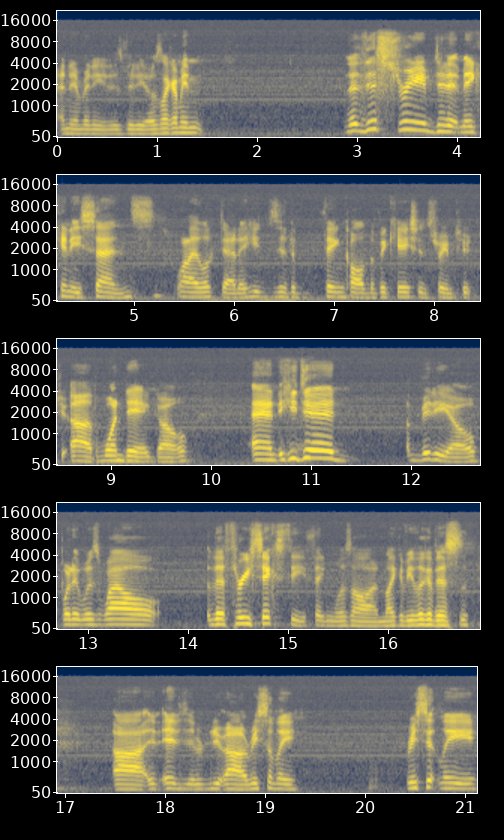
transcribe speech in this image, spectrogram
in any of his videos. Like I mean, th- this stream didn't make any sense when I looked at it. He did a thing called the vacation stream two, two, uh, one day ago, and he did a video, but it was while the 360 thing was on. Like if you look at this, uh, it, it uh, recently, recently,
